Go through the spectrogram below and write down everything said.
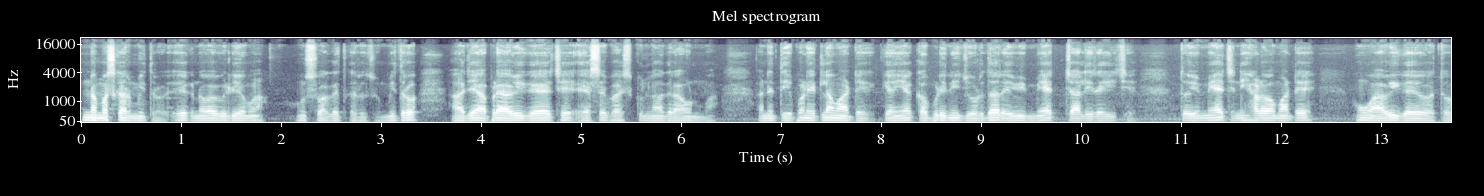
નમસ્કાર મિત્રો, એક નવા વિડીયોમાં હું સ્વાગત કરું છું. મિત્રો, આજે આપણે આવી ગયા છે એસએફ હાઈસ્કૂલના ગ્રાઉન્ડમાં અને તે પણ એટલા માટે કે અહીંયા કબડ્ડીની જોરદાર એવી મેચ ચાલી રહી છે. તો એ મેચ નિહાળવા માટે હું આવી ગયો હતો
